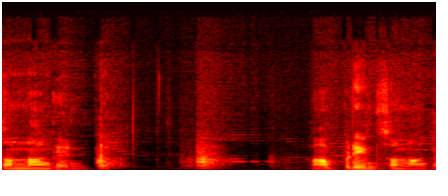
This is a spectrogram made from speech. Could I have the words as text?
சொன்னாங்கன்ட்டு. அப்படின்னு சொன்னாங்க.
